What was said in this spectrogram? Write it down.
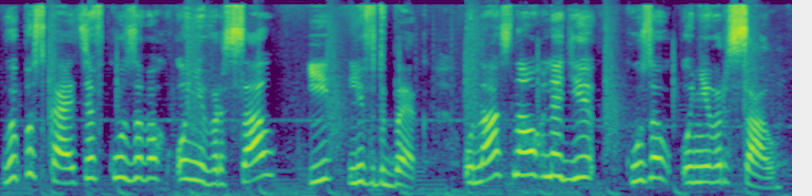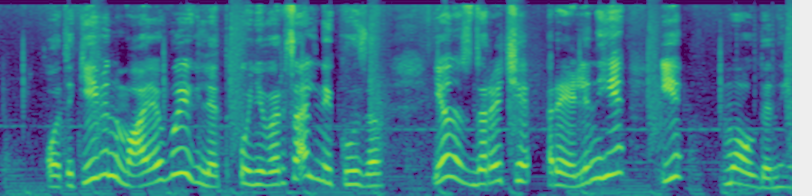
Випускається в кузовах універсал і ліфтбек. У нас на огляді кузов універсал. Отакий він має вигляд. Універсальний кузов. Є у нас, до речі, рейлінги і молдинги.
